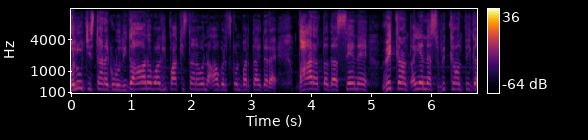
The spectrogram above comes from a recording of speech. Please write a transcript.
ಬಲೂಚಿಸ್ತಾನಗಳು ನಿಧಾನವಾಗಿ ಪಾಕಿಸ್ತಾನವನ್ನು ಆವರಿಸ್ಕೊಂಡು ಬರ್ತಾ ಇದ್ದಾರೆ. ಭಾರತದ ಸೇನೆ Vikrant, I N S Vikrant ಈಗ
